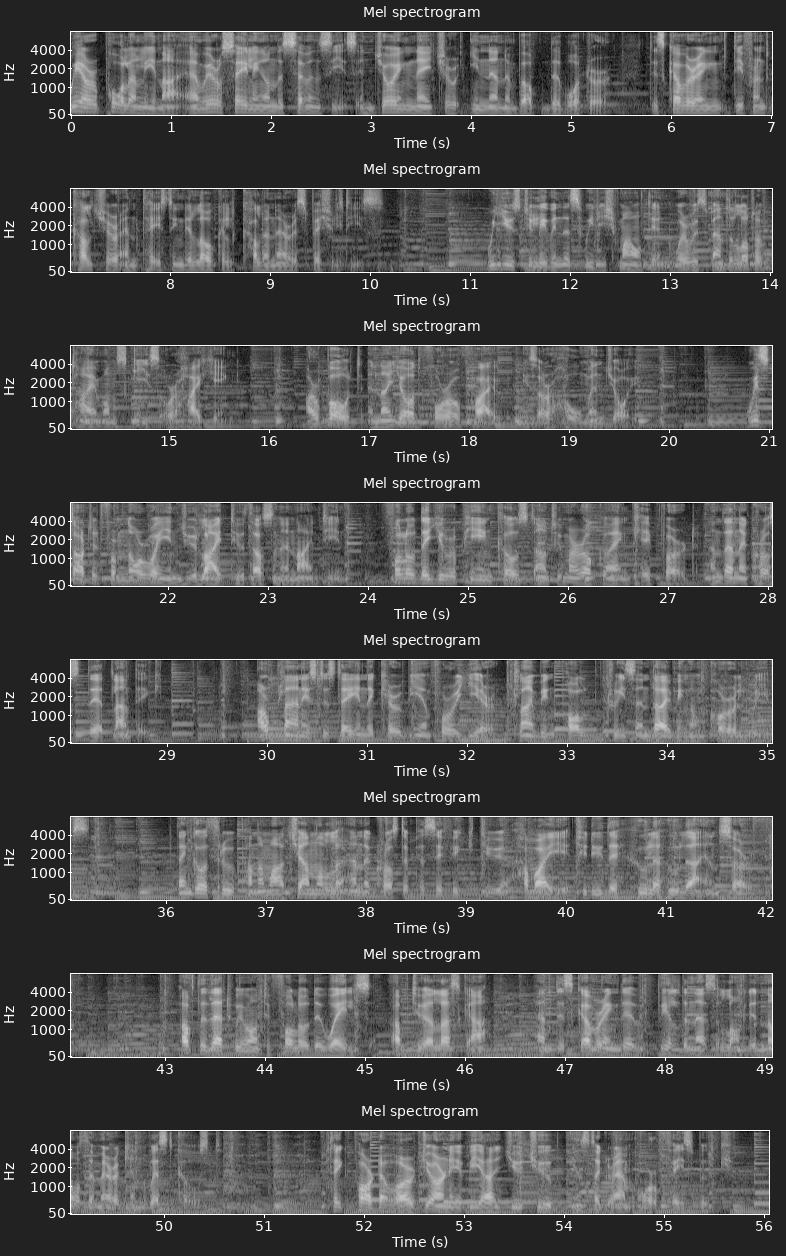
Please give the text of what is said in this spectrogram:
We are Paul and Lina and we are sailing on the seven seas, enjoying nature in and above the water, discovering different culture and tasting the local culinary specialties. We used to live in the Swedish mountain where we spent a lot of time on skis or hiking. Our boat, a Najad 405, is our home and joy. We started from Norway in July 2019, followed the European coast down to Morocco and Cape Verde, and then across the Atlantic. Our plan is to stay in the Caribbean for a year, climbing palm trees and diving on coral reefs. Then go through Panama Channel and across the Pacific to Hawaii to do the hula hula and surf. After that we want to follow the whales up to Alaska and discovering the wilderness along the North American west coast. Take part of our journey via YouTube, Instagram or Facebook.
